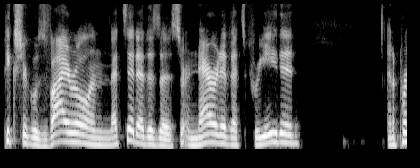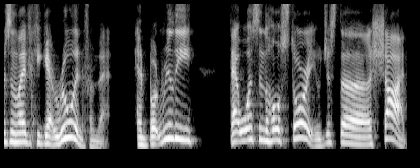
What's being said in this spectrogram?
picture goes viral and that's it. There's a certain narrative that's created. And a person's life could get ruined from that. And but really, that wasn't the whole story. It was just a shot,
